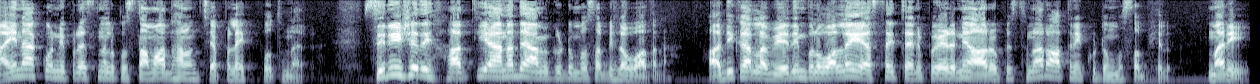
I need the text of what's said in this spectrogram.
అయినా కొన్ని ప్రశ్నలకు సమాధానం చెప్పలేకపోతున్నారు. శిరీషది హత్య అన్నది ఆమె కుటుంబ సభ్యుల వాదన. అధికారుల వేధింపుల వల్లే ఎస్ఐ చనిపోయాడని ఆరోపిస్తున్నారు అతని కుటుంబ సభ్యులు. మరి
